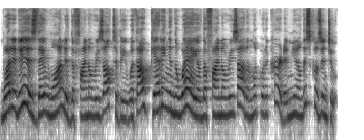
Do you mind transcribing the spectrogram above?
what it is they wanted the final result to be without getting in the way of the final result. And look what occurred. And, you know, this goes into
